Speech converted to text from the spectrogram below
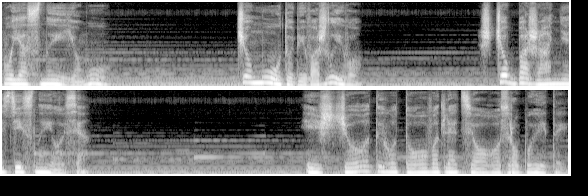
Поясни йому, чому тобі важливо, щоб бажання здійснилося, і що ти готова для цього зробити.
